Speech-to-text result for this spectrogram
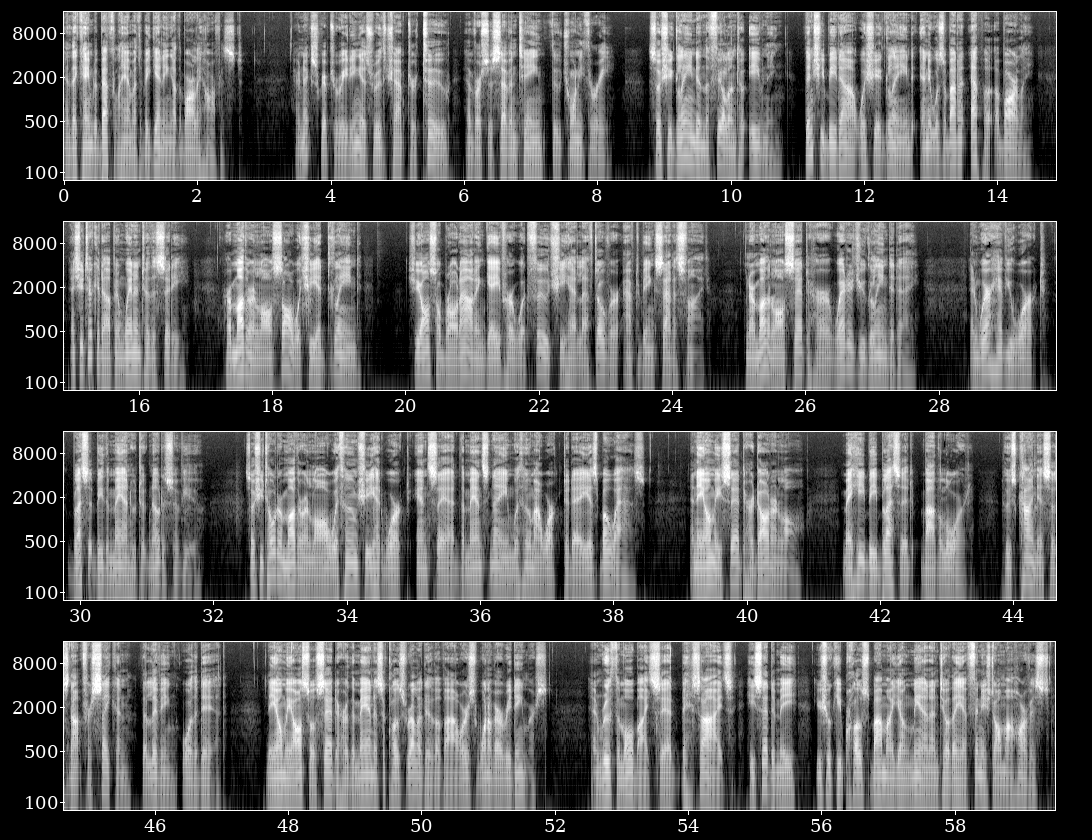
and they came to Bethlehem at the beginning of the barley harvest. Our next scripture reading is Ruth chapter 2 and verses 17 through 23. So she gleaned in the field until evening. Then she beat out what she had gleaned, and it was about an ephah of barley. And she took it up and went into the city. Her mother in law saw what she had gleaned. She also brought out and gave her what food she had left over after being satisfied. And her mother in law said to her, Where did you glean today? And where have you worked? Blessed be the man who took notice of you. So she told her mother in law with whom she had worked, and said, The man's name with whom I work today is Boaz. And Naomi said to her daughter in law, May he be blessed by the Lord, whose kindness has not forsaken the living or the dead. Naomi also said to her, The man is a close relative of ours, one of our redeemers. And Ruth the Moabite said, Besides, he said to me, You shall keep close by my young men until they have finished all my harvest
